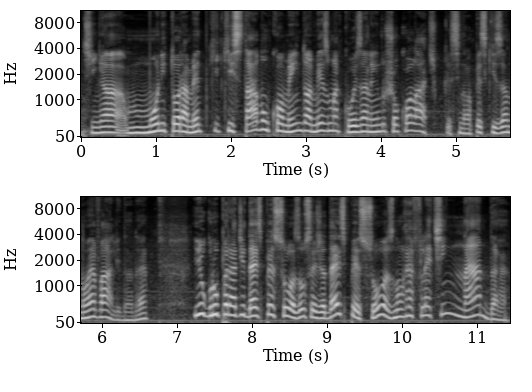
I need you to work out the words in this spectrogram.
tinha monitoramento que, que estavam comendo a mesma coisa além do chocolate, porque senão a pesquisa não é válida, né? E o grupo era de 10 pessoas, ou seja, 10 pessoas não reflete em nada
